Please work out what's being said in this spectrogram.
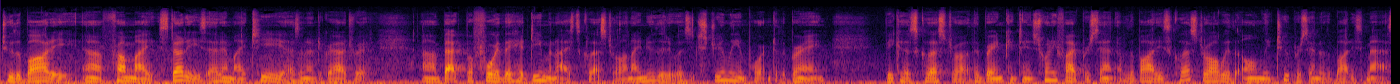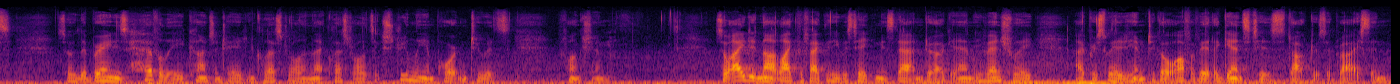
to the body uh, from my studies at MIT as an undergraduate uh, back before they had demonized cholesterol. And I knew that it was extremely important to the brain because cholesterol, the brain contains 25% of the body's cholesterol with only 2% of the body's mass. So the brain is heavily concentrated in cholesterol, and that cholesterol is extremely important to its function. So I did not like the fact that he was taking a statin drug, and eventually I persuaded him to go off of it against his doctor's advice. And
